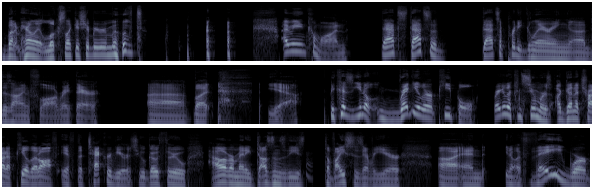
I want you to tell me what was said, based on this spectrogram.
but apparently it looks like it should be removed. I mean, come on, that's that's a that's a pretty glaring uh, design flaw right there. Uh, but yeah, because you know regular people, regular consumers are gonna try to peel that off. If the tech reviewers who go through however many dozens of these devices every year, uh, and you know if they were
